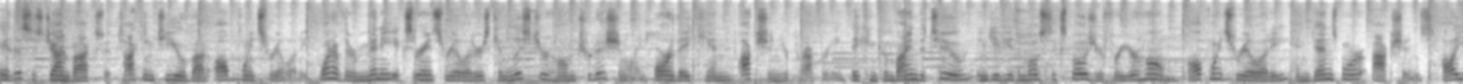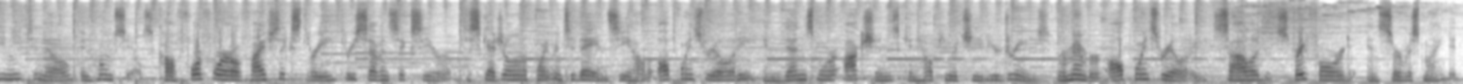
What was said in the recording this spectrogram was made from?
Hey, this is John Boxwood talking to you about All Points Realty. One of their many experienced realtors can list your home traditionally, or they can auction your property. They can combine the two and give you the most exposure for your home. All Points Realty and Densmore Auctions. All you need to know in home sales. Call 440 563 3760 to schedule an appointment today and see how All Points Realty and Densmore Auctions can help you achieve your dreams. Remember, All Points Realty solid, straightforward, and service minded.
